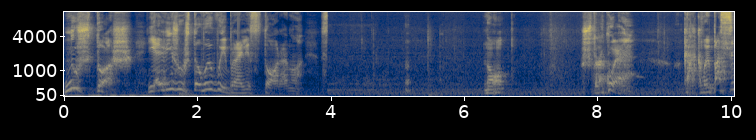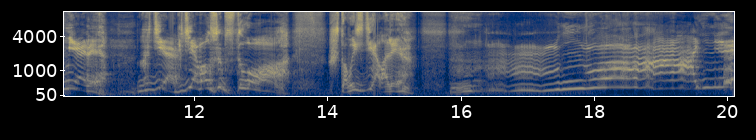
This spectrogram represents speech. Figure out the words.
Ну что ж, я вижу, что вы выбрали сторону. Ну, что такое? Как вы посмели? Где, где волшебство? Что вы сделали? Нет!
